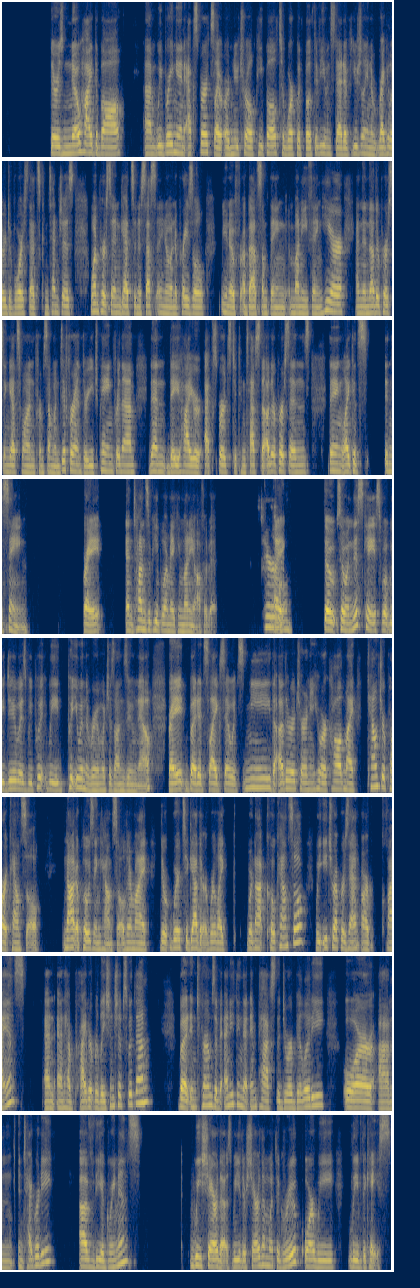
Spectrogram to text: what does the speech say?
there is no hide the ball. Um, we bring in experts like, or neutral people to work with both of you instead of usually in a regular divorce that's contentious. One person gets an assess, you know, an appraisal, you know, for, about something money thing here, and then another person gets one from someone different. They're each paying for them. Then they hire experts to contest the other person's thing. Like it's insane, right? And tons of people are making money off of it. It's terrible. Like, so so in this case what we do is we put we put you in the room which is on zoom now right but it's like so it's me the other attorney who are called my counterpart counsel not opposing counsel they're my they're we're together we're like we're not co-counsel we each represent our clients and and have private relationships with them but in terms of anything that impacts the durability or um, integrity of the agreements we share those. We either share them with the group or we leave the case.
